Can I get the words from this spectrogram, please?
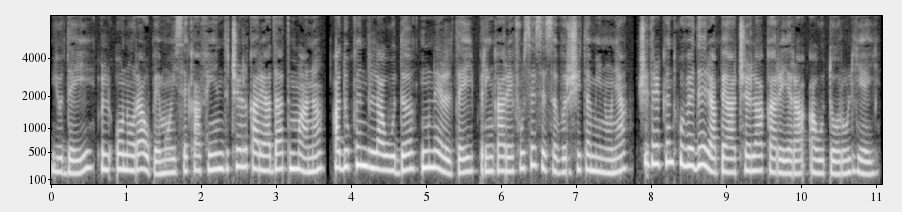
Iudeii îl onorau pe Moise ca fiind cel care a dat mană, aducând laudă uneltei prin care fusese săvârșită minunea și trecând cu vederea pe acela care era autorul ei.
